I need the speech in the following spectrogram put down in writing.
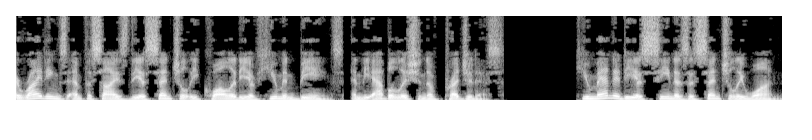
writings emphasize the essential equality of human beings, and the abolition of prejudice. Humanity is seen as essentially one,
